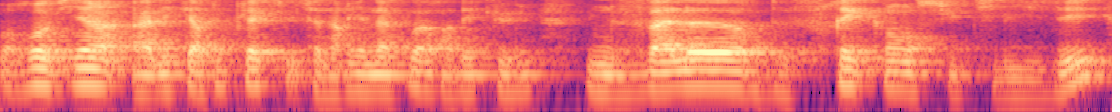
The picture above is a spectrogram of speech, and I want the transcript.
revient à l'écart duplex, mais ça n'a rien à voir avec une, valeur de fréquence utilisée.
